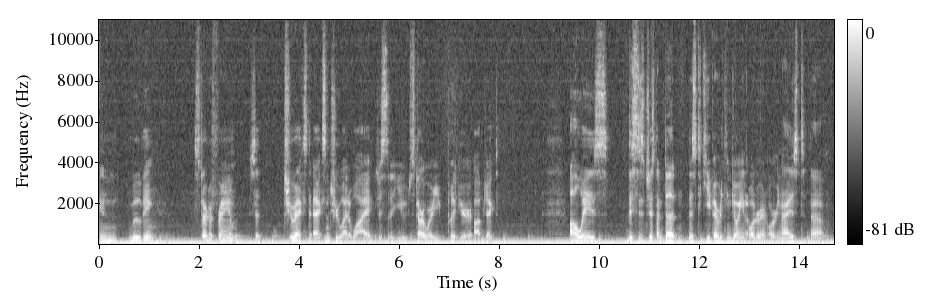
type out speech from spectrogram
in moving, start a frame, set true x to x and true y to y, just so you start where you put your object. Always this is just I'm done this to keep everything going in order and organized. Um,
